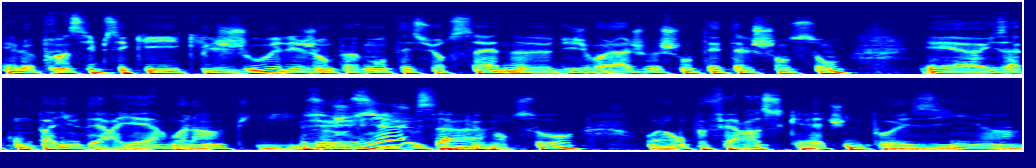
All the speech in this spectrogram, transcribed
Et le principe, c'est qu'ils jouent et les gens peuvent monter sur scène, euh, disent voilà, je veux chanter telle chanson, et euh, ils accompagnent derrière, voilà. Puis aussi génial, jouent ça. quelques morceaux. Voilà, on peut faire un sketch, une poésie. un-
